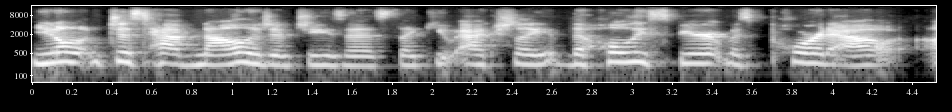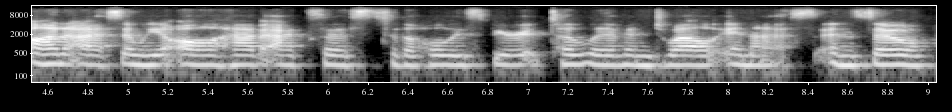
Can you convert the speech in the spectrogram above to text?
you don't just have knowledge of Jesus, like you actually the Holy Spirit was poured out on us, and we all have access to the Holy Spirit to live and dwell in us. And so,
